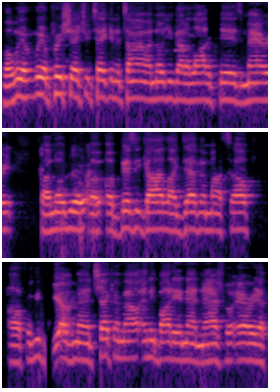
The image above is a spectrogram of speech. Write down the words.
Well, we, we appreciate you taking the time. I know you got a lot of kids married. So I know you're a, a busy guy like Devin, myself. Uh, for you, yeah. guys, man, check him out. Anybody in that Nashville area,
